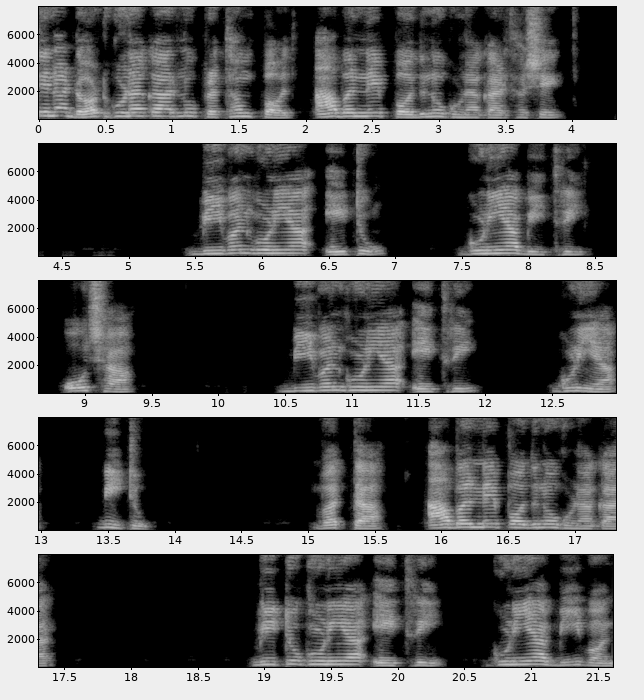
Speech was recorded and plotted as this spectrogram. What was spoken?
તેના ડોટ ગુણાકારનું પ્રથમ પદ આ બંને પદનો ગુણાકાર થશે. બી વન ગુણ્યા એ ટુ ગુણ્યા બી થ્રી ઓછા બી વન ગુણ્યા એ થ્રી ગુણ્યા બી ટુ વત્તા આ બંને પદનો ગુણાકાર બી ટુ ગુણ્યા એ થ્રી ગુણ્યા બી વન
